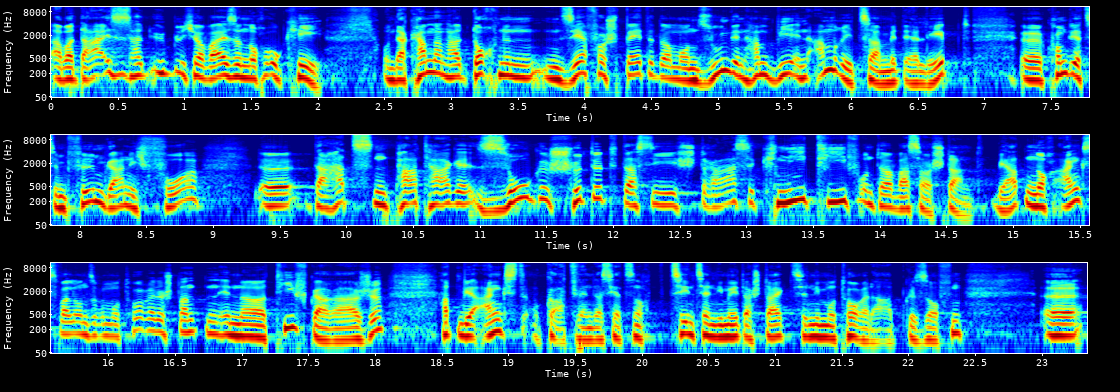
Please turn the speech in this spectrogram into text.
Aber da ist es halt üblicherweise noch okay. Und da kam dann halt doch ein, ein sehr verspäteter Monsun, den haben wir in Amritsar miterlebt. Äh, kommt jetzt im Film gar nicht vor. Äh, da hat es ein paar Tage so geschüttet, dass die Straße knietief unter Wasser stand. Wir hatten noch Angst, weil unsere Motorräder standen in einer Tiefgarage. Hatten wir Angst, oh Gott, wenn das jetzt noch zehn Zentimeter steigt, sind die Motorräder abgesoffen. Äh,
